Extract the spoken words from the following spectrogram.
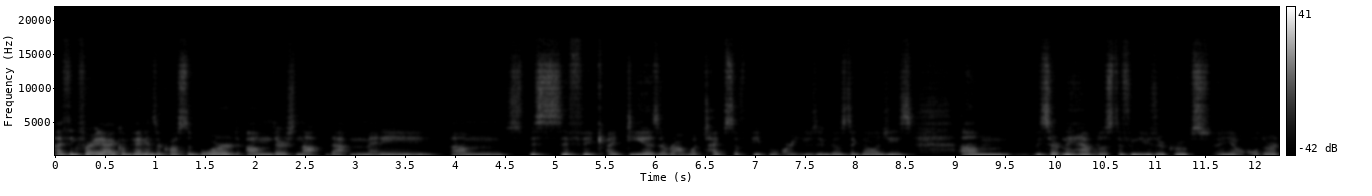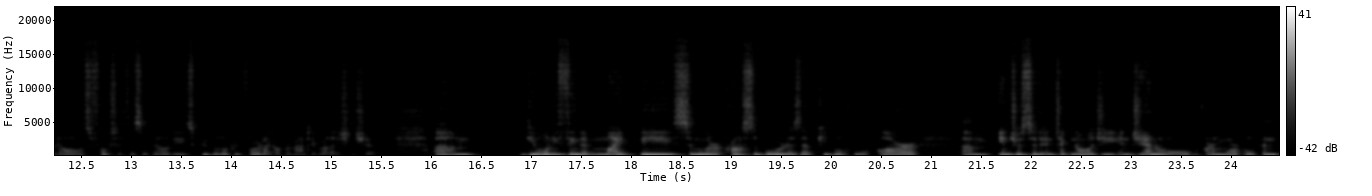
I think for AI companions across the board, um, there's not that many um, specific ideas around what types of people are using those technologies. Um, we certainly have those different user groups, you know, older adults, folks with disabilities, people looking for like a romantic relationship. Um, the only thing that might be similar across the board is that people who are um, interested in technology in general are more open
